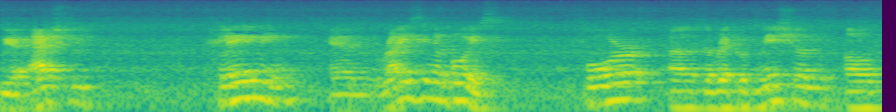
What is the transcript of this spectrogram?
We are actually claiming and raising a voice for uh, the recognition of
